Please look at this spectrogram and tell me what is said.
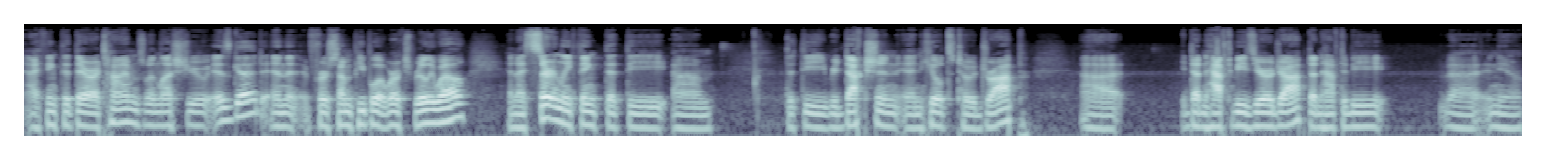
I think that there are times when less shoe is good, and that for some people it works really well. And I certainly think that the um, that the reduction in heel to toe drop, uh, it doesn't have to be zero drop, doesn't have to be, uh, you know,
